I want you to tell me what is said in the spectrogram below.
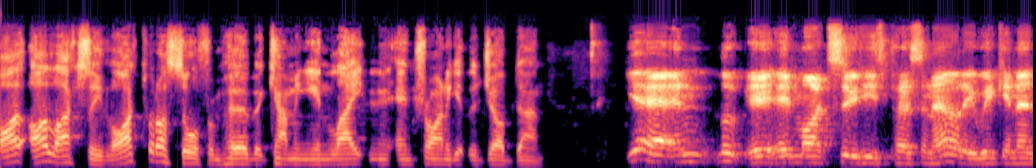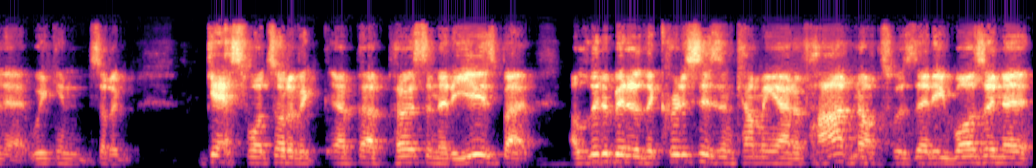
I, I actually liked what I saw from Herbert coming in late and, and trying to get the job done. Yeah, and look, it, it might suit his personality. We can uh, we can sort of guess what sort of a, a, person that he is, but a little bit of the criticism coming out of Hard Knocks was that he wasn't a,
